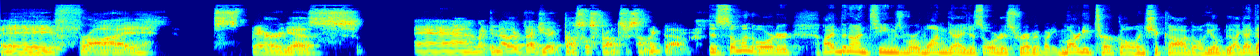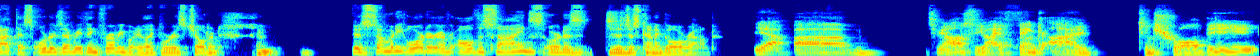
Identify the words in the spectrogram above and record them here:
a fry, asparagus, and like another veggie like Brussels sprouts or something like that. Does someone order? I've been on teams where one guy just orders for everybody. Marty Turco in Chicago, he'll be like, "I got this." Orders everything for everybody, like we're his children. Hmm. Does somebody order all the sides, or does does it just kind of go around? Yeah. Um, to be honest with you, I think I control the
